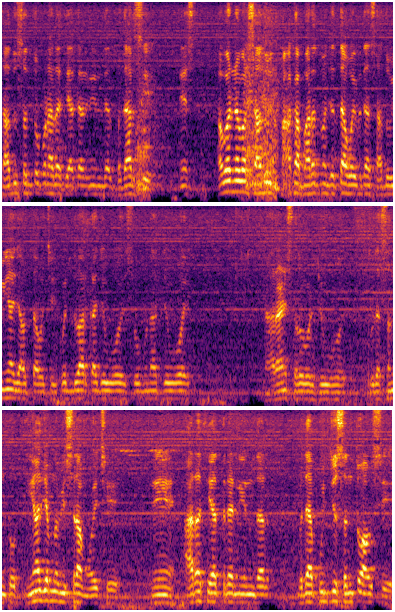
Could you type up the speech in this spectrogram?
સાધુ સંતો પણ આ રથયાત્રાની અંદર પધારશે ને અવારનવાર સાધુ આખા ભારતમાં જતા હોય, બધા સાધુ અહીંયા જ આવતા હોય છે. કોઈ દ્વારકા જવું હોય, સોમનાથ જવું હોય, નારાયણ સરોવર જવું હોય બધા સંતો ત્યાં જ એમનો વિશ્રામ હોય છે. ને આ રથયાત્રાની અંદર બધા પૂજ્ય સંતો આવશે.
